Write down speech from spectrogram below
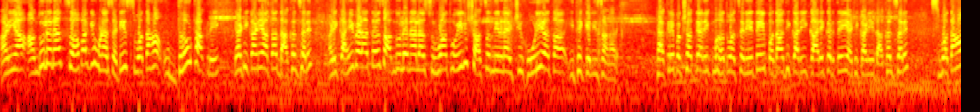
आणि या आंदोलनात सहभागी होण्यासाठी स्वतः उद्धव ठाकरे या ठिकाणी आता दाखल झालेत. आणि काही वेळातच आंदोलनाला सुरुवात होईल. शासन निर्णयाची होळी आता इथे केली जाणार आहे. ठाकरे पक्षातले अनेक महत्त्वाचे नेते पदाधिकारी कार्यकर्ते या ठिकाणी दाखल झालेत स्वतः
